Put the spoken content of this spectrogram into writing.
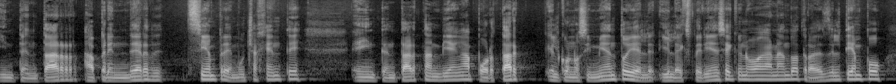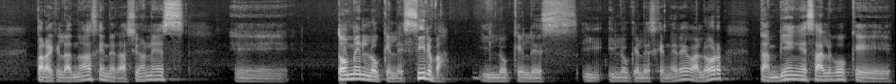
intentar aprender siempre de mucha gente e intentar también aportar el conocimiento y, la experiencia que uno va ganando a través del tiempo para que las nuevas generaciones tomen lo que les sirva y lo que les, y, lo que les genere valor también es algo que,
